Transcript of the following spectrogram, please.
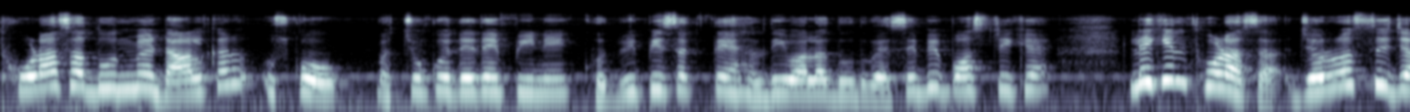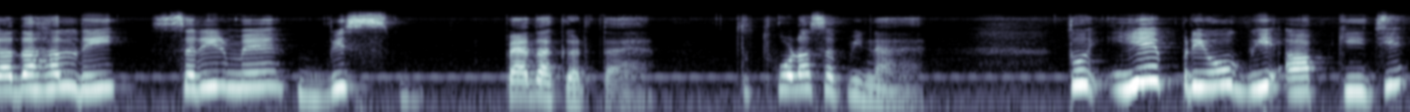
थोड़ा सा दूध में डालकर उसको बच्चों को दे दें पीने। खुद भी पी सकते हैं, हल्दी वाला दूध वैसे भी पौष्टिक है। लेकिन थोड़ा सा ज़रूरत से ज़्यादा हल्दी शरीर में विष पैदा करता है। तो थोड़ा सा पीना है। तो ये प्रयोग भी आप कीजिए।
